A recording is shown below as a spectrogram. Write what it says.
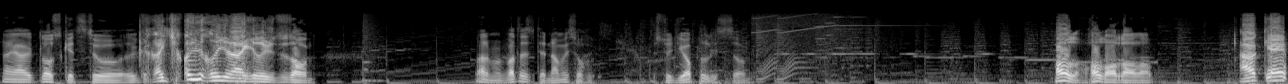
Naja, los geht's zu... Zone. Warte mal, was ist... Der Name ist doch... Studiopolis Zone. Holla, holla, holla. Okay.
